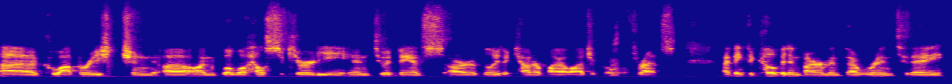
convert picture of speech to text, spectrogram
uh, cooperation uh, on global health security and to advance our ability to counter biological threats. I think the COVID environment that we're in today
